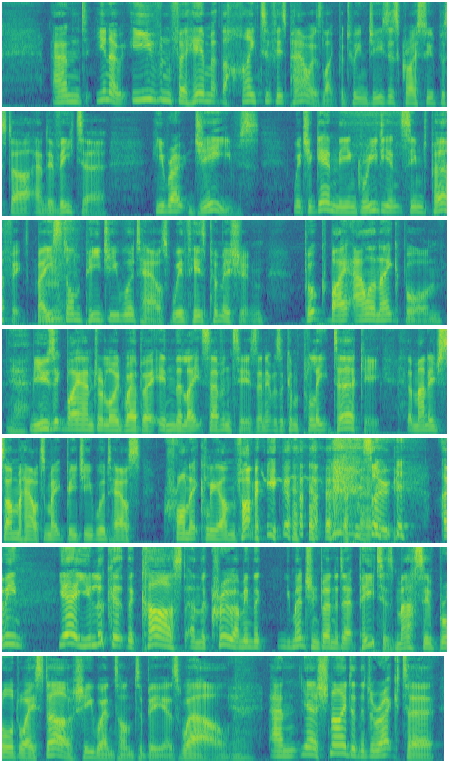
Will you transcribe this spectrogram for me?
And, you know, even for him at the height of his powers, like between Jesus Christ Superstar and Evita, he wrote Jeeves, which again, the ingredients seemed perfect, based mm. on P.G. Wodehouse with his permission, book by Alan Ayckbourn, Yeah. music by Andrew Lloyd Webber in the late 70s, and it was a complete turkey that managed somehow to make P.G. Wodehouse chronically unfunny. so, I mean, yeah, you look at the cast and the crew. I mean, the, you mentioned Bernadette Peters, massive Broadway star. She went on to be as well. And yeah, Schneider, the director,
